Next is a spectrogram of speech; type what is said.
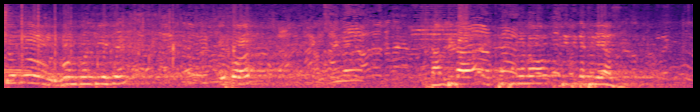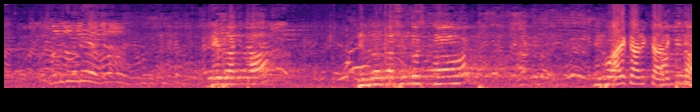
সুন্দর গোল গোল দিয়েছেন এরপর একটু পুরনো স্মৃতিতে ফিরে আসে দেবরাজা সুন্দর স্কট এরপর আরেকটা, আরেকটা, আরেকটা।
